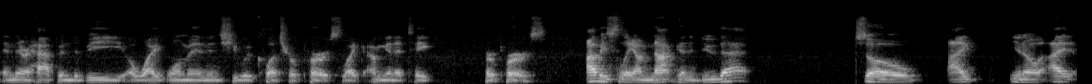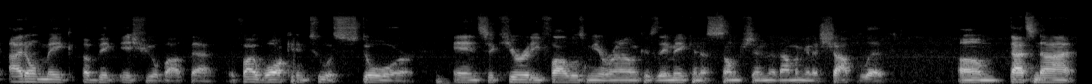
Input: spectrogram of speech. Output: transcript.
and there happened to be a white woman and she would clutch her purse like I'm gonna take her purse. Obviously, I'm not gonna do that. So I you know, I, I don't make a big issue about that. If I walk into a store and security follows me around because they make an assumption that I'm going to shoplift, um, that's not,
